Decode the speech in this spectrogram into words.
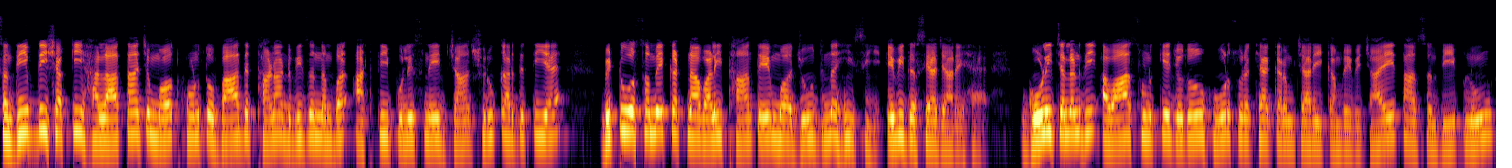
ਸੰਦੀਪ ਦੀ ਸ਼ੱਕੀ ਹਾਲਾਤਾਂ 'ਚ ਮੌਤ ਹੋਣ ਤੋਂ ਬਾਅਦ ਥਾਣਾ ਡਿਵੀਜ਼ਨ ਨੰਬਰ 8 ਦੀ ਪੁਲਿਸ ਨੇ ਜਾਂਚ ਸ਼ੁਰੂ ਕਰ ਦਿੱਤੀ ਹੈ। ਬਿੱਟੂ ਉਸ ਸਮੇਂ ਘਟਨਾ ਵਾਲੀ ਥਾਂ ਤੇ ਮੌਜੂਦ ਨਹੀਂ ਸੀ ਇਹ ਵੀ ਦੱਸਿਆ ਜਾ ਰਿਹਾ ਹੈ। ਗੋਲੀ ਚੱਲਣ ਦੀ ਆਵਾਜ਼ ਸੁਣ ਕੇ ਜਦੋਂ ਹੋਰ ਸੁਰੱਖਿਆ ਕਰਮਚਾਰੀ ਕਮਰੇ ਵਿੱਚ ਆਏ ਤਾਂ ਸੰਦੀਪ ਨੂੰ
